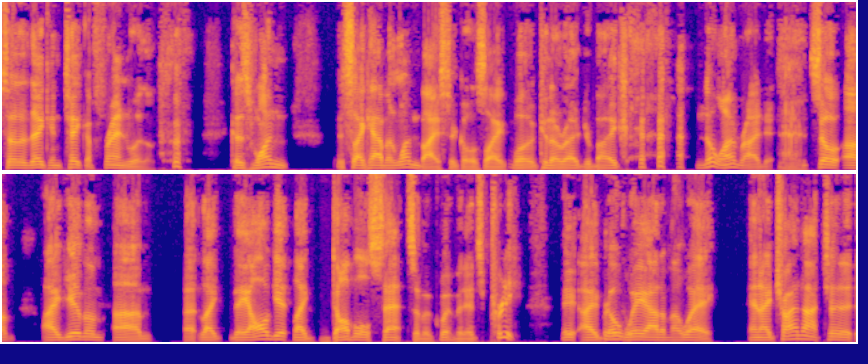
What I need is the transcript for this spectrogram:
so that they can take a friend with them. Because one, it's like having one bicycle. It's like, well, can I ride your bike? no, I'm riding it. So um, I give them um, uh, like they all get like double sets of equipment. It's pretty, I, I go way out of my way, and I try not to.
